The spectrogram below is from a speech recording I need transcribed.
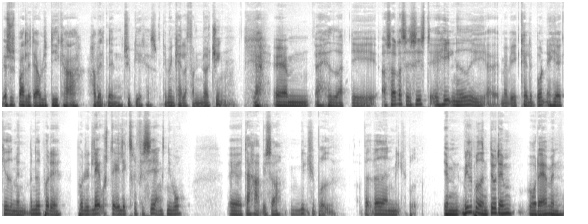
Jeg synes bare, det er lidt ærgerligt, at de ikke har, har valgt en anden type gearkasse. Det, man kalder for nudging. Ja. Øhm, hvad hedder det? Og så er der til sidst øh, helt nede i, øh, man vil ikke kalde det bunden af hierarkiet, men nede på det, på det laveste elektrificeringsniveau, øh, der har vi så mildhybriden. Hvad, hvad er en mildhybrid? Jamen, mildhybriden, det er jo dem, hvor det er, man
